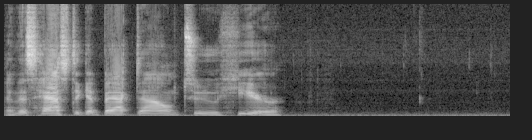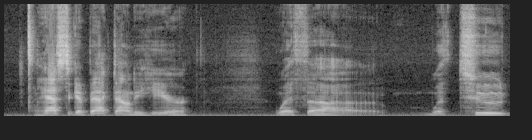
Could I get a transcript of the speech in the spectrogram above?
And this has to get back down to here. Has to get back down to here with uh, with two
